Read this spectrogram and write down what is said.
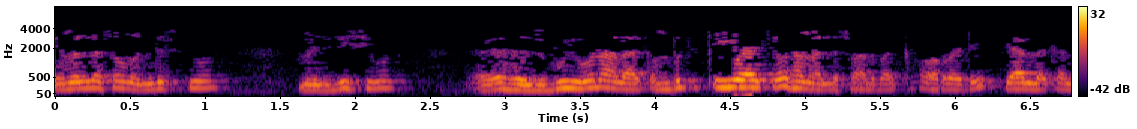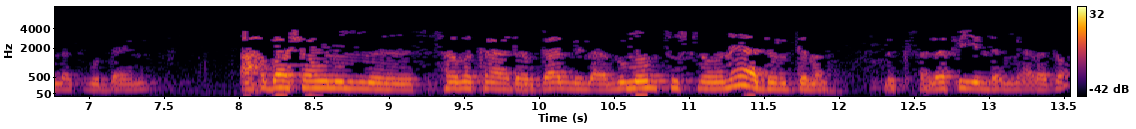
የመለሰው መንግስት ይሁን መጅሊስ ይሁን ህዝቡ ይሁን አላውቅም። በቃ ጥያቄው ተመልሷል። በቃ already ያለቀለት ጉዳይ ነው። አህባሽ አሁንም ሰበካ ያደርጋል ይላሉ። መብቱ ስለሆነ ያድርግ ነው። ልክ ሰለፊ እንደሚያደርገው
